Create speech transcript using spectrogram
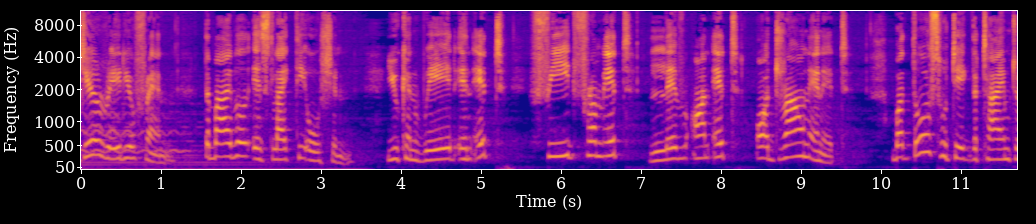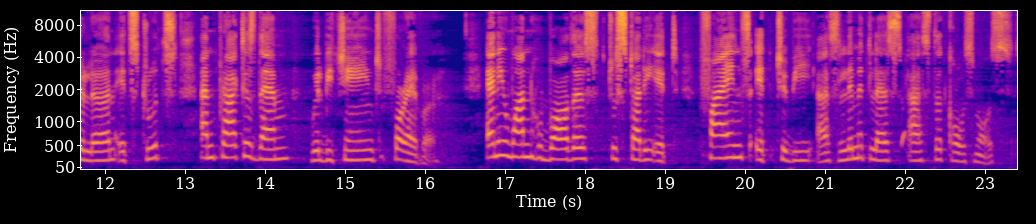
Dear radio friend, the Bible is like the ocean. You can wade in it, feed from it, live on it, or drown in it. But those who take the time to learn its truths and practice them will be changed forever. Anyone who bothers to study it finds it to be as limitless as the cosmos.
